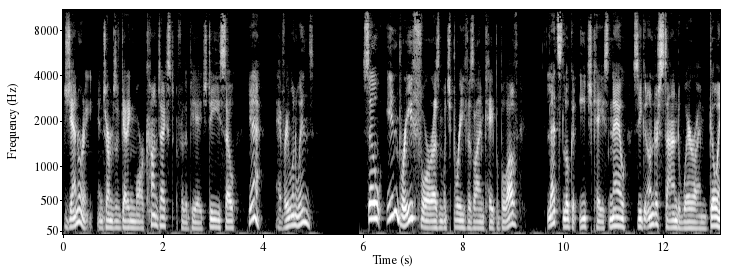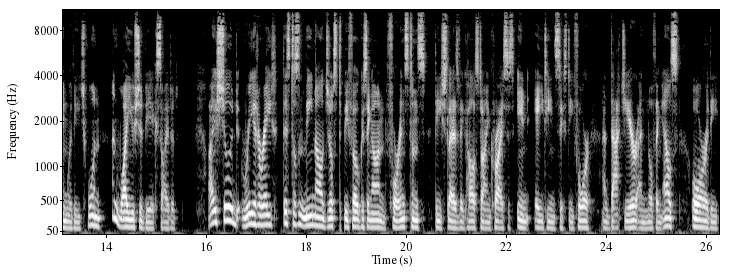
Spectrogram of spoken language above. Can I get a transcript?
generally in terms of getting more context for the PhD, so yeah, everyone wins. So, in brief, or as much brief as I'm capable of, let's look at each case now so you can understand where I'm going with each one and why you should be excited. I should reiterate this doesn't mean I'll just be focusing on, for instance, the Schleswig Holstein crisis in 1864 and that year and nothing else, or the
